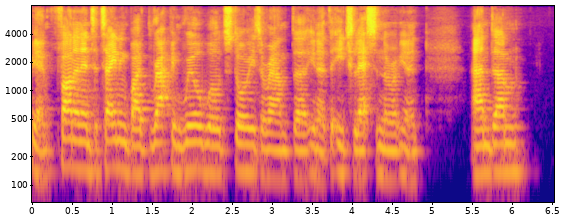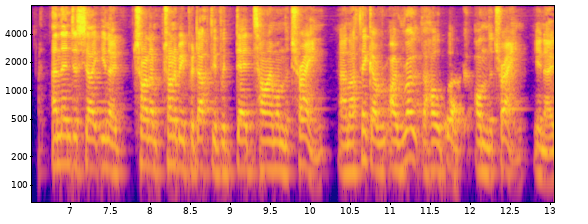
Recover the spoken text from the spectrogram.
you know, fun and entertaining by wrapping real world stories around, uh, you know, the, each lesson or, you know, and, um, and then just like you know trying to trying to be productive with dead time on the train. And i think i, I wrote the whole book on the train you know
